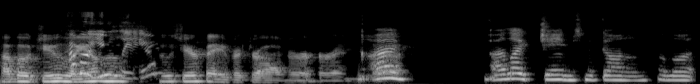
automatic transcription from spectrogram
How about you, Liam? How about you, Liam? Who's your favorite driver? In, uh... I I like James McDonald a lot.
